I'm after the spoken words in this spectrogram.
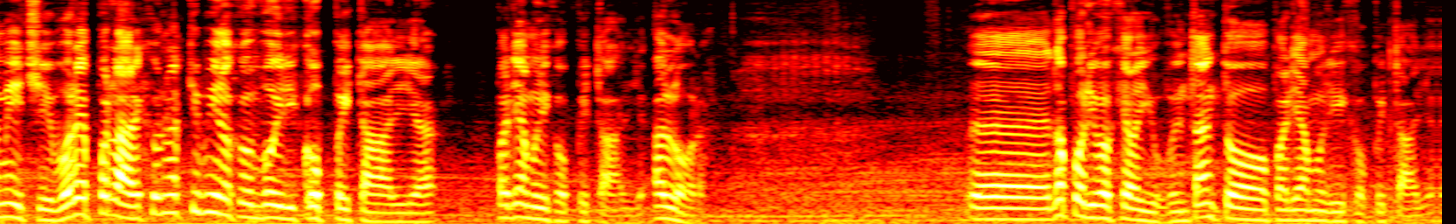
amici, vorrei parlare un attimino con voi di Coppa Italia. Parliamo di Coppa Italia. Allora, eh, dopo arrivo anche alla Juve, intanto parliamo di Coppa Italia.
